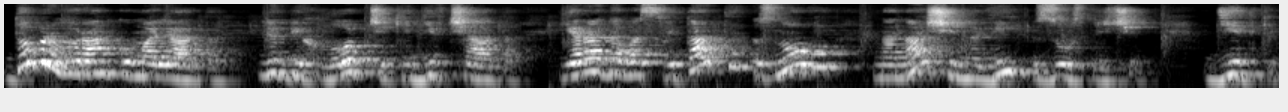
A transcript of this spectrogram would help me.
Доброго ранку, малята, любі хлопчики, дівчата. Я рада вас вітати знову на нашій новій зустрічі. Дітки,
